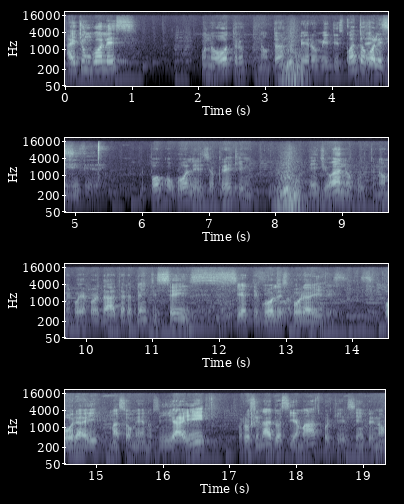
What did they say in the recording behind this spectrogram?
Aí tinha um goles, um no outro, não tanto, pero me disputé. ¿Cuántos goles hiciste? Pouco goles, eu creio que medio ano, Guto, não me vou acordar, de repente seis, sete goles por aí, por aí, mais ou menos. E aí, Rocinaldo hacía mais, porque sempre não,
